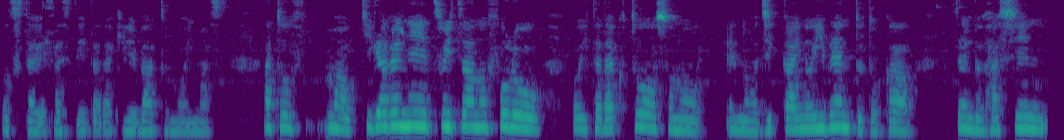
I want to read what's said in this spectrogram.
お伝えさせていただければと思います。あと、まあ、お気軽にツイッターのフォローをいただくと、その、あの実会のイベントとか、全部発信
